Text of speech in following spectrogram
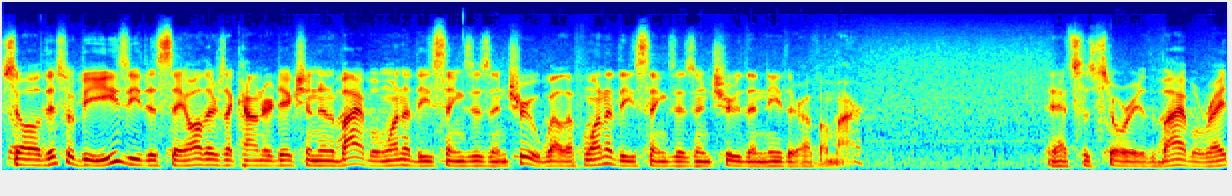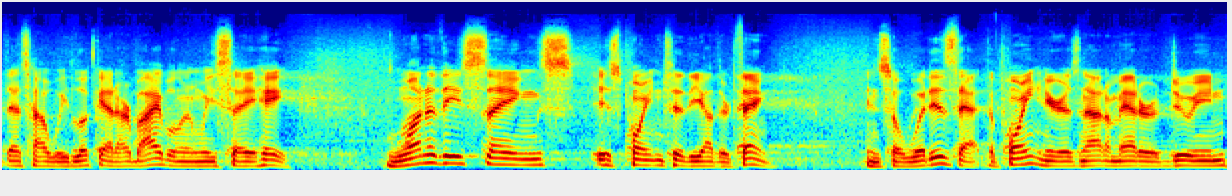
So this would be easy to say, oh, there's a contradiction in the Bible. One of these things isn't true. Well, if one of these things isn't true, then neither of them are. That's the story of the Bible, right? That's how we look at our Bible and we say, hey, one of these things is pointing to the other thing. And so, what is that? The point here is not a matter of doing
